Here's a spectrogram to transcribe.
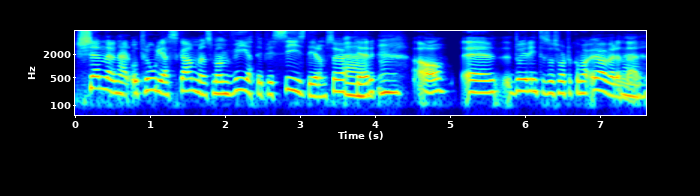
känner den här otroliga skammen som man vet är precis det de söker. Ja, eh, då är det inte så svårt att komma över den där.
